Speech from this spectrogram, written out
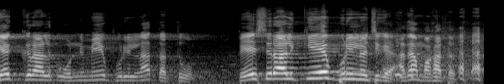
கேட்குற ஆளுக்கு ஒண்ணுமே புரியலனா தத்துவம். பேசுற ஆளுக்கே புரியலன்னு வச்சுக்க அதான் மகா தத்துவம்.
